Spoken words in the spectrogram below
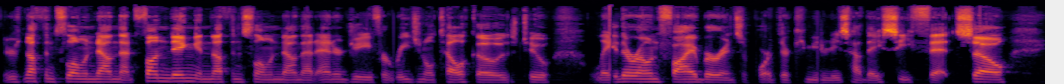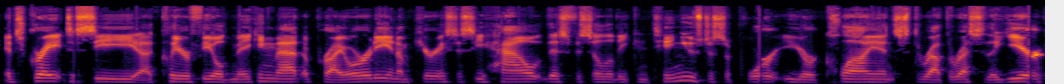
there's nothing slowing down that funding and nothing slowing down that energy for regional telcos to lay their own fiber and support their communities how they see fit. So it's great to see uh, Clearfield making that a priority. And I'm curious to see how this facility continues to support your clients throughout the rest of the year.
